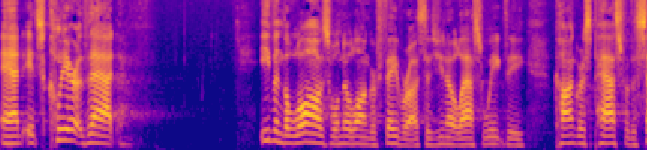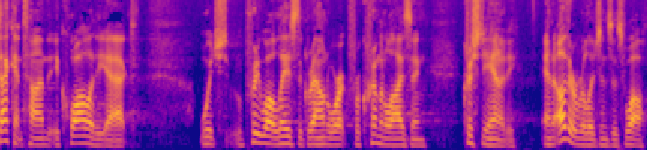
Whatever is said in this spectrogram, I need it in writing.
And it's clear that even the laws will no longer favor us. As you know, last week the Congress passed for the second time the Equality Act, which pretty well lays the groundwork for criminalizing Christianity and other religions as well.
